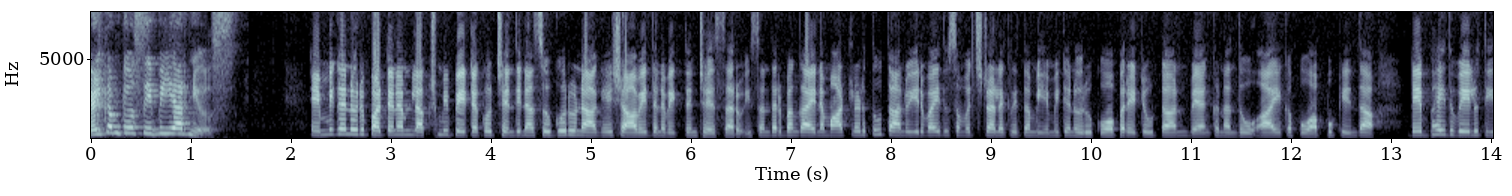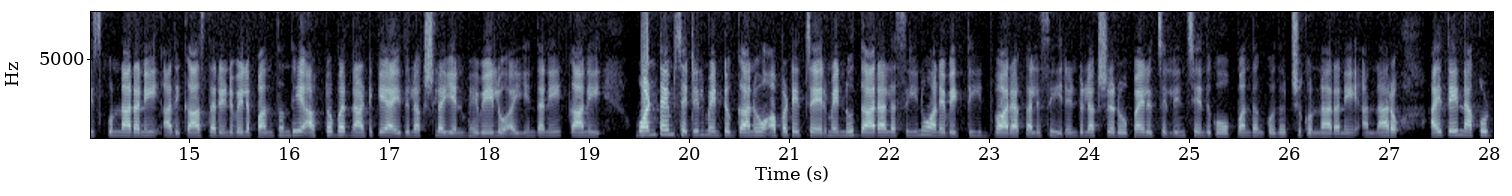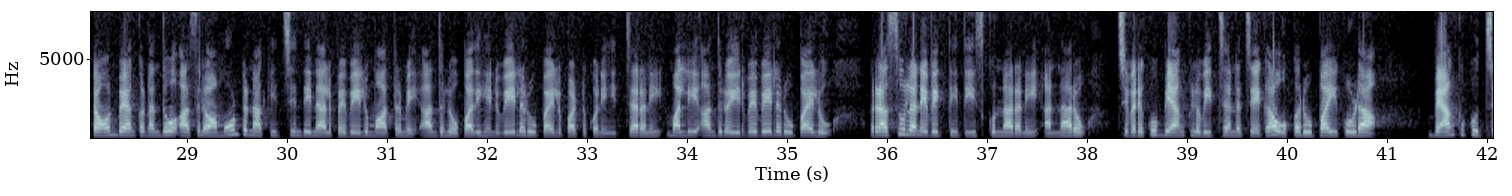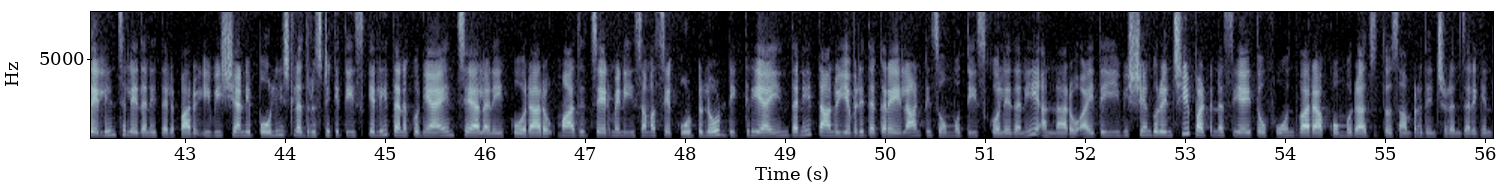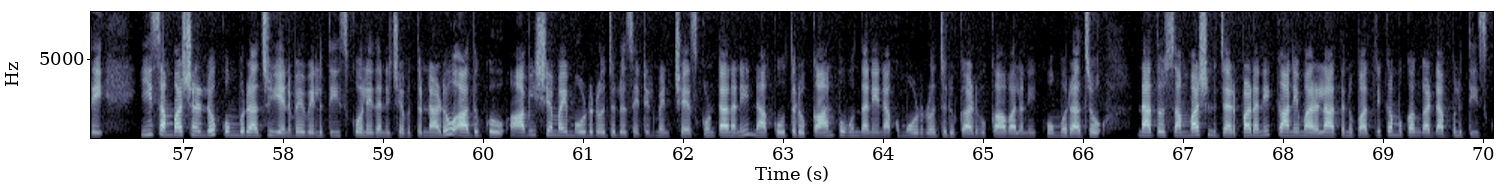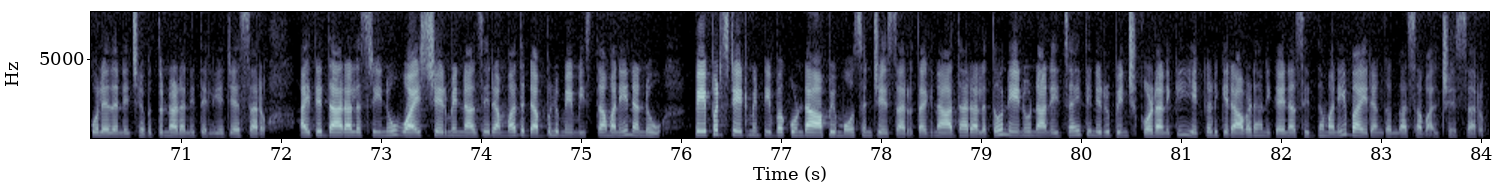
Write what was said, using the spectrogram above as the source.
Welcome to CBR news Emmiganur పట్టణం లక్ష్మీపేటకు చెందిన సుగూరు నాగేష్ ఆవేదన వ్యక్తం చేశారు. ఈ సందర్భంగా ఆయన మాట్లాడుతూ తాను ఇరవై ఐదు సంవత్సరాల క్రితం ఎమ్మిగనూరు కోఆపరేటివ్ టర్న్ బ్యాంక్ నందు ఆయకపు అప్పు కింద డెబ్బై ఐదు వేలు తీసుకున్నారని అది కాస్త రెండు వేల పంతొమ్మిది అక్టోబర్ నాటికే ఐదు లక్షల ఎనభై వేలు అయ్యిందని కానీ వన్ టైం సెటిల్మెంట్కు గాను అప్పటి చైర్మన్ను దారాల సీను అనే వ్యక్తి ద్వారా కలిసి రెండు లక్షల రూపాయలు చెల్లించేందుకు ఒప్పందం కుదుర్చుకున్నారని అన్నారు. అయితే నాకు టౌన్ బ్యాంకు నందు అసలు అమౌంట్ నాకు ఇచ్చింది నలభై వేలు మాత్రమే. అందులో పదిహేను వేల రూపాయలు పట్టుకొని ఇచ్చారని మళ్ళీ అందులో ఇరవై వేల రూపాయలు రసూల్ అనే వ్యక్తి తీసుకున్నారని అన్నారు. చివరకు బ్యాంకులో విచారణ చేయగా ఒక్క రూపాయి కూడా బ్యాంకుకు చెల్లించలేదని తెలిపారు. ఈ విషయాన్ని పోలీసుల దృష్టికి తీసుకెళ్ళి తనకు న్యాయం చేయాలని కోరారు. మాజీ చైర్మన్ ఈ సమస్య కోర్టులో డిగ్రీ అయిందని తాను ఎవరి దగ్గర ఎలాంటి సొమ్ము తీసుకోలేదని అన్నారు. అయితే ఈ విషయం గురించి పట్టణ సీఐతో ఫోన్ ద్వారా కొమ్మురాజుతో సంప్రదించడం జరిగింది. ఈ సంభాషణలో కొమ్మురాజు ఎనభై వేలు తీసుకోలేదని చెబుతున్నాడు. అందుకు ఆ విషయమై మూడు రోజులు సెటిల్మెంట్ చేసుకుంటానని నా కూతురు కాన్పు ఉందని నాకు మూడు రోజులు గడువు కావాలని కొమ్మురాజు నాతో సంభాషణ జరపాడని కానీ మరలా అతను పత్రిక ముఖంగా డబ్బులు తీసుకోలేదని చెబుతున్నాడని తెలియజేశారు. అయితే దారాల శ్రీను వైస్ చైర్మన్ నజీర్ అహ్మద్ డబ్బులు మేము ఇస్తామని నన్ను పేపర్ స్టేట్మెంట్ ఇవ్వకుండా ఆపి మోసం చేశారు. తగిన ఆధారాలతో నేను నా నిజాయితీ నిరూపించుకోవడానికి ఎక్కడికి రావడానికైనా సిద్ధమని బహిరంగంగా సవాల్ చేశారు.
